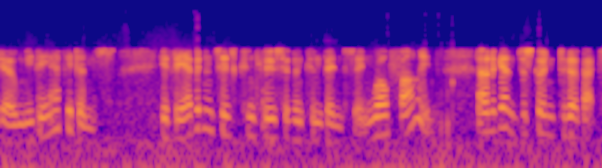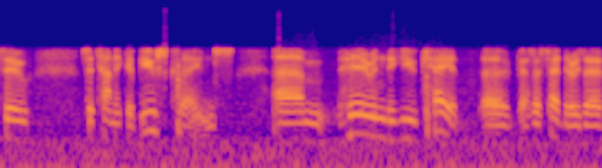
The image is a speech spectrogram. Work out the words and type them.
show me the evidence. If the evidence is conclusive and convincing, well, fine. And again, just going to go back to satanic abuse claims. Um, here in the UK, uh, as I said, there is a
